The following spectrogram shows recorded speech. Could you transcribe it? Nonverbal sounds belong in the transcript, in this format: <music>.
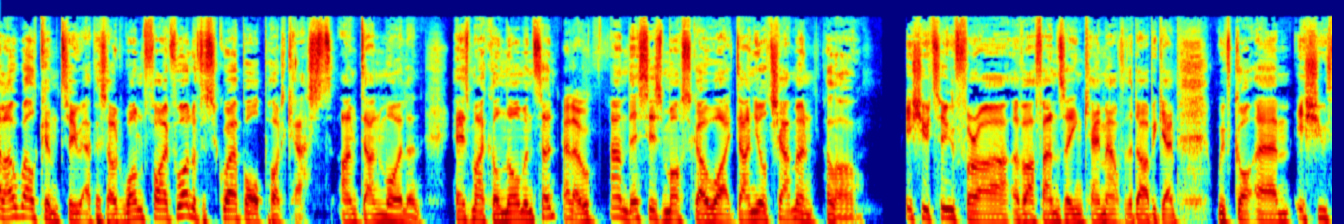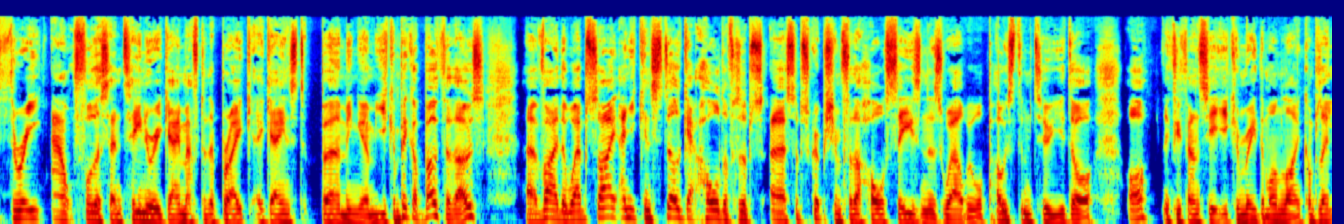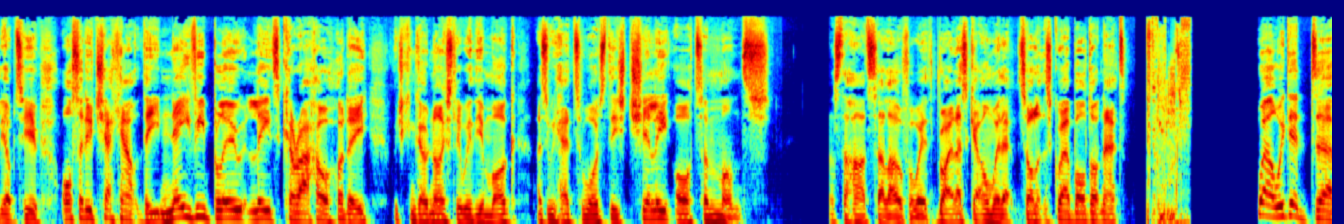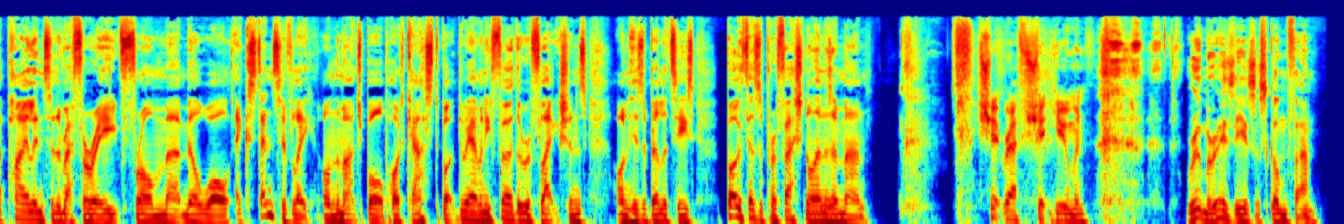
Hello, welcome to episode 151 of the Square Ball podcast. I'm Dan Moylan. Here's Michael Normanson. Hello. And this is Moscow White. Daniel Chapman. Hello. Issue two for our of our fanzine came out for the Derby game. We've got um, issue three out for the centenary game after the break against Birmingham. You can pick up both of those uh, via the website, and you can still get hold of a subs- uh, subscription for the whole season as well. We will post them to your door, or if you fancy it, you can read them online. Completely up to you. Also, do check out the navy blue Leeds Carajo hoodie, which can go nicely with your mug as we head towards these chilly autumn months. That's the hard sell over with. Right, let's get on with it. It's all at thesquareball.net. Well, we did uh, pile into the referee from uh, Millwall extensively on the Matchball podcast, but do we have any further reflections on his abilities, both as a professional and as a man? Shit ref, shit human. Rumour is he is a scum fan.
